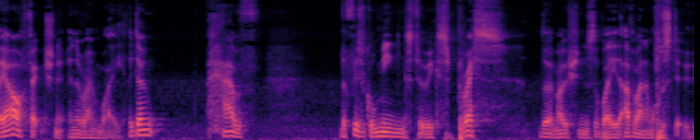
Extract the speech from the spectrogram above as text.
They are affectionate in their own way. They don't have the physical means to express their emotions the way that other animals do.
